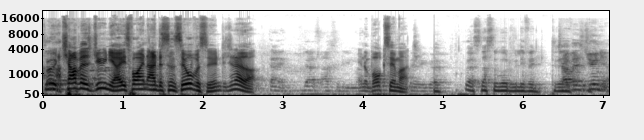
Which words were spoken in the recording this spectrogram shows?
Bro, Chavez Jr. He's fighting Anderson Silva soon. Did you know that? In a boxing match. That's that's the world we live in today. Chavez Jr.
